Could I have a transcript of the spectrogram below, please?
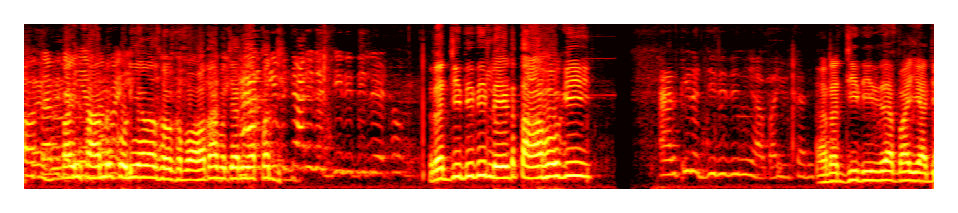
ਬਹੁਤ ਆ ਹਾਂ ਵੀ ਭਾਈ ਜਿਹੜੀਆਂ ਸਾਨੂੰ ਕੁੜੀਆਂ ਦਾ ਸੁੱਖ ਬਹੁਤ ਆ ਵਿਚਾਰੀਆਂ ਭੱਜ ਵਿਚਾਰੀ ਰੱਜੀ ਦੀ ਲੇਟ ਹੋ ਗਈ। ਰੱਜੀ ਦੀਦੀ ਲੇਟ ਤਾਂ ਹੋ ਗਈ। ਐਰਕੀ ਰੱਜੀ ਦੀਦੀ ਨਹੀਂ ਆ ਪਾਈ ਵਿਚਾਰੀ। ਰੱਜੀ ਦੀਦੀ ਦਾ ਭਾਈ ਅੱਜ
